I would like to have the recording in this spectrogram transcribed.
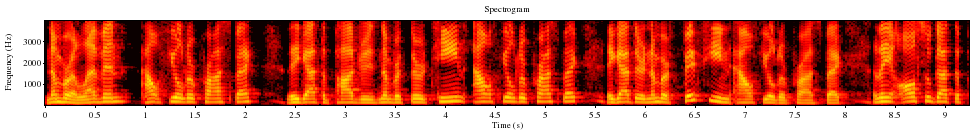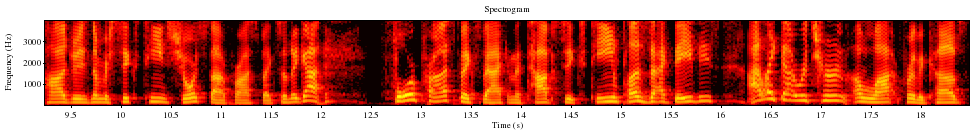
number 11 outfielder prospect. They got the Padres number 13 outfielder prospect. They got their number 15 outfielder prospect. And they also got the Padres number 16 shortstop prospect. So they got four prospects back in the top 16 plus Zach Davies. I like that return a lot for the Cubs.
